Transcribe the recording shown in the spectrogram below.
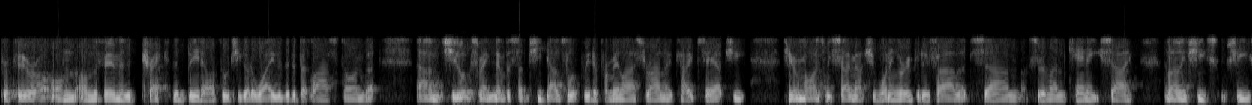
prefer on on the firmer the track the better. I thought she got away with it a bit last time, but um, she looks magnificent. She does look better from her last run. Her coat's out. She she reminds me so much of winning Rupert, her father. It's um, sort of uncanny. So, and I think she's she's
